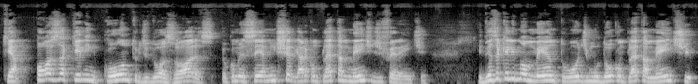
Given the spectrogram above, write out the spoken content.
que após aquele encontro de duas horas, eu comecei a me enxergar completamente diferente. E desde aquele momento onde mudou completamente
